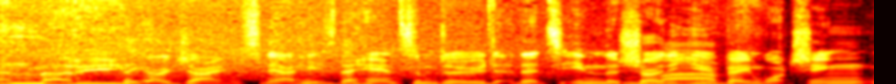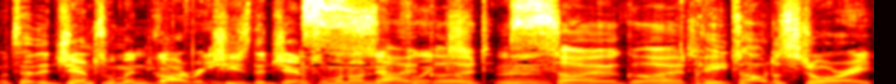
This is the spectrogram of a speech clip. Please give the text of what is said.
and Matty. Theo James. Now, he's the handsome dude that's in the show that you've been watching. What's it, The Gentleman? Guy Ritchie's The Gentleman on Netflix. so Netflix. good. Mm. So good. He told a story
